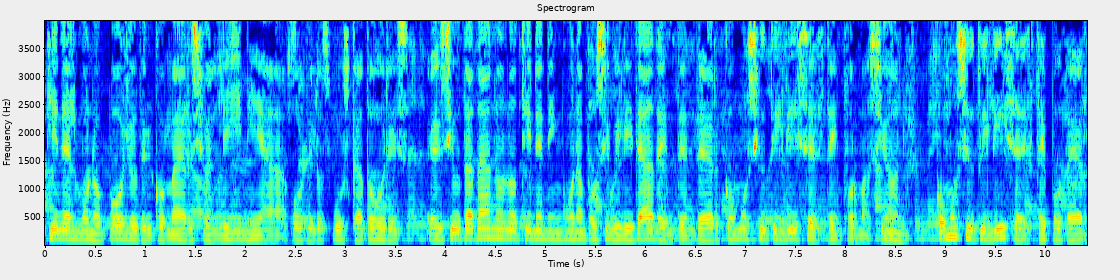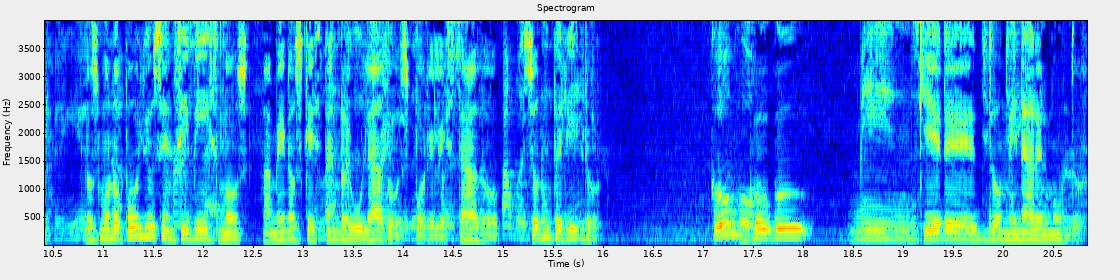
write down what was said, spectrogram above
tiene el monopolio del comercio en línea o de los buscadores, el ciudadano no tiene ninguna posibilidad de entender cómo se utiliza esta información, cómo se utiliza este poder. Los monopolios en sí mismos, a menos que estén regulados por el Estado, son un peligro. Google quiere dominar el mundo.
